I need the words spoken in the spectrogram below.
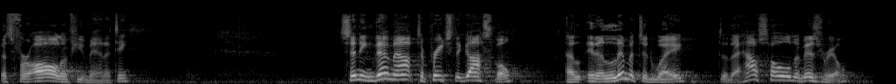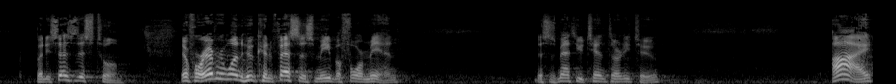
that's for all of humanity. Sending them out to preach the gospel uh, in a limited way to the household of Israel, but he says this to them Therefore, everyone who confesses me before men, this is Matthew 10 32. I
